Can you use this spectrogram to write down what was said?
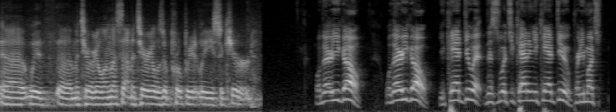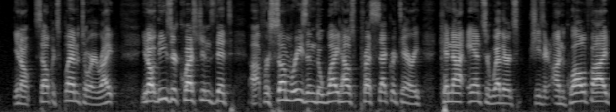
uh, with uh, material unless that material is appropriately secured. Well, there you go. Well, there you go. You can't do it. This is what you can and you can't do. Pretty much, you know, self explanatory, right? You know, these are questions that, uh, for some reason, the White House press secretary cannot answer. Whether it's she's unqualified,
